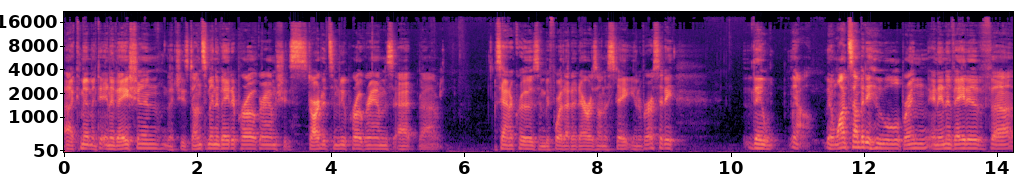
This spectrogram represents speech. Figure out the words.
uh, commitment to innovation, that she's done some innovative programs. She's started some new programs at uh, Santa Cruz and before that at Arizona State University. They, you know, they want somebody who will bring an innovative uh,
